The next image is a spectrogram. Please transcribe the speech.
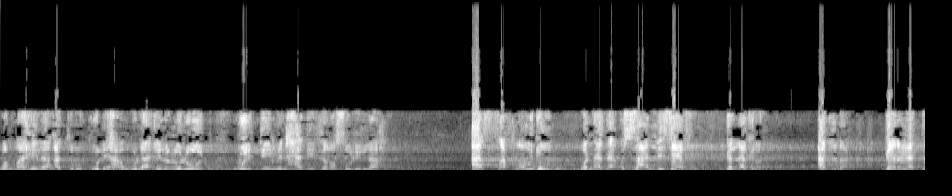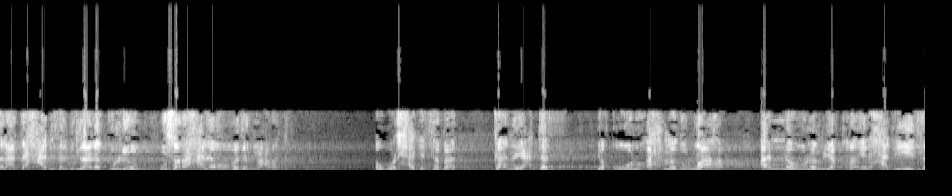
والله لا أترك لهؤلاء العلوج وردي من حديث رسول الله. الصف موجود. والناس سأل لي سيفه. قال لي أقرأ. أقرأ. قرا لك ثلاثة أحاديث اللي بيقرا كل يوم. وشرح عليه وبدأ المعركة. أول حاجة ثبات. كان يعتز. يقول أحمد الله أنه لم يقرأ الحديث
